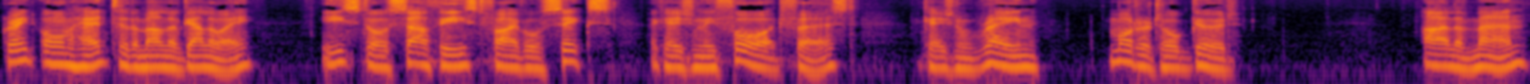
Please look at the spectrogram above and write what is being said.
Great Orme Head to the Mull of Galloway, east or southeast 5 or 6, occasionally 4 at first, occasional rain, moderate or good. Isle of Man,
